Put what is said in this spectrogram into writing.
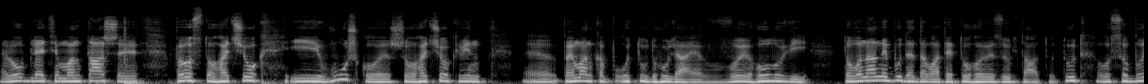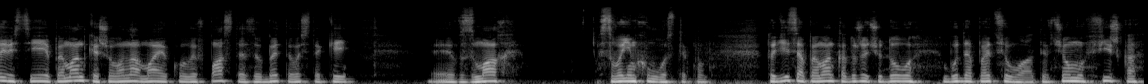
роблять монтаж е, просто гачок і вушко, що гачок він, е, приманка отут гуляє в голові, то вона не буде давати того результату. Тут особливість цієї приманки, що вона має, коли впасти, зробити ось такий е, взмах своїм хвостиком. Тоді ця приманка дуже чудово буде працювати. В чому фішка?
